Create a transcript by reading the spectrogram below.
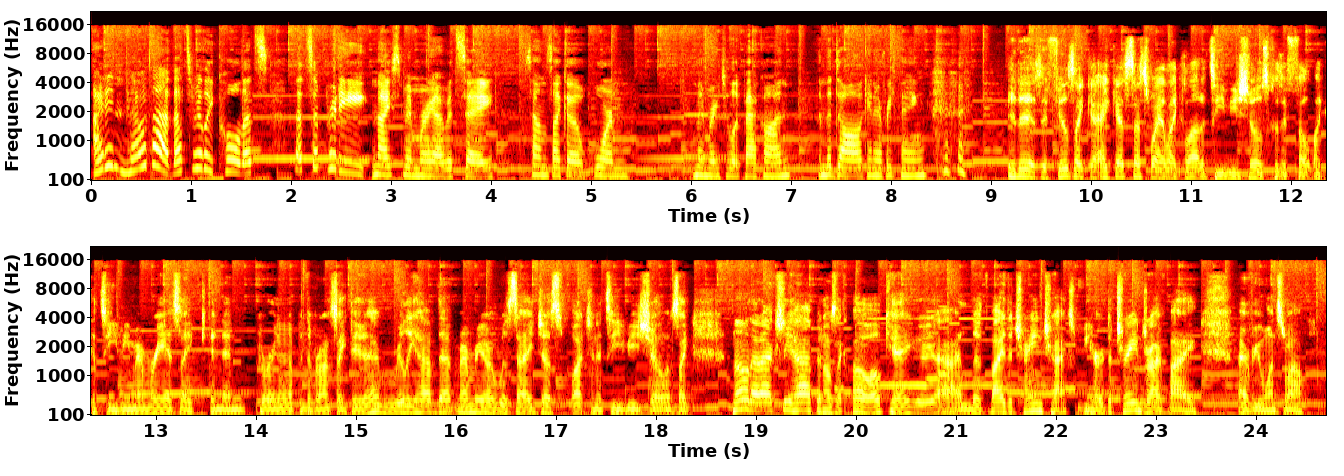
I didn't know that. That's really cool. That's that's a pretty nice memory, I would say. Sounds like a warm memory to look back on, and the dog and everything. It is. It feels like I guess that's why I like a lot of TV shows because it felt like a TV memory. It's like, and then growing up in the Bronx, like, did I really have that memory, or was I just watching a TV show? It's like, no, that actually happened. I was like, oh, okay. Yeah, I lived by the train tracks. We heard the train drive by every once in a while.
